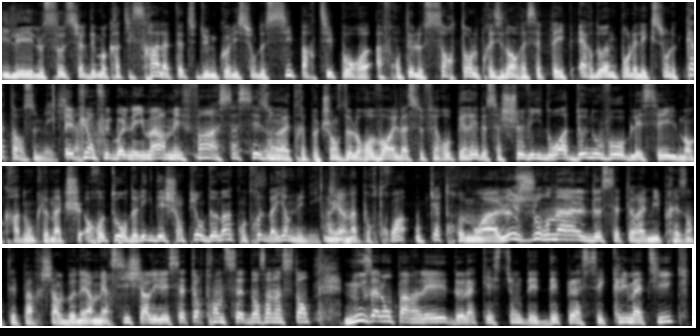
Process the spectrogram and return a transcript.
Il est le social-démocrate. Il sera à la tête d'une coalition de six partis pour affronter le sortant, le président Recep Tayyip Erdogan pour l'élection le 14 mai. Et puis en football, Neymar met fin à sa saison. Ouais, très peu de chances de le revoir. Il va se faire opérer de sa cheville droite, de nouveau blessé. Il manquera donc le match retour de Ligue des Champions demain contre le Bayern Munich. il y en a pour trois ou quatre mois. Le journal de 7h30 présenté par Charles Bonner. Merci Charles. Il est 7h37 dans un instant. Nous allons parler de la question des déplacés climatiques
